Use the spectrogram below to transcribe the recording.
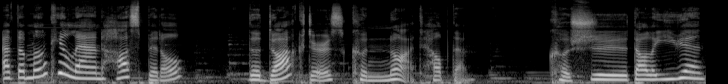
At the Monkeyland Hospital, the doctors could not help them. 可是到了医院，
